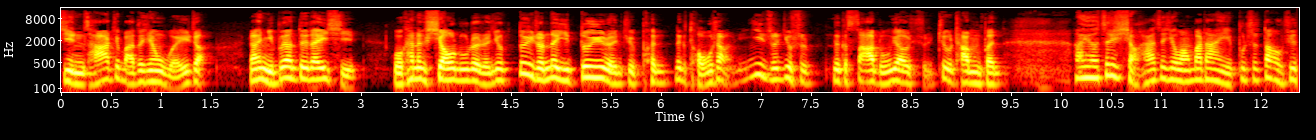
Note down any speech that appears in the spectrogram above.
警察就把这些人围着，然后你不要堆在一起。我看那个消毒的人就对着那一堆人去喷，那个头上一直就是那个杀毒药水，就他们喷。哎呀，这些小孩，这些王八蛋也不知道，就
